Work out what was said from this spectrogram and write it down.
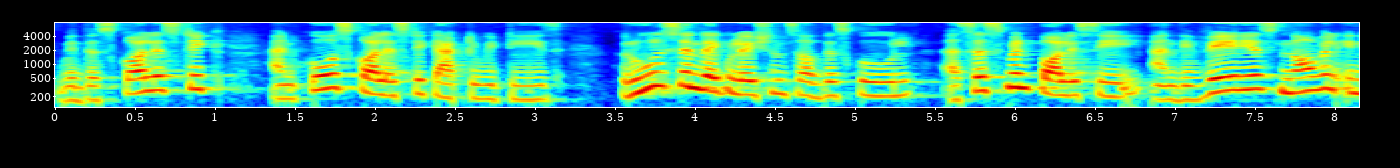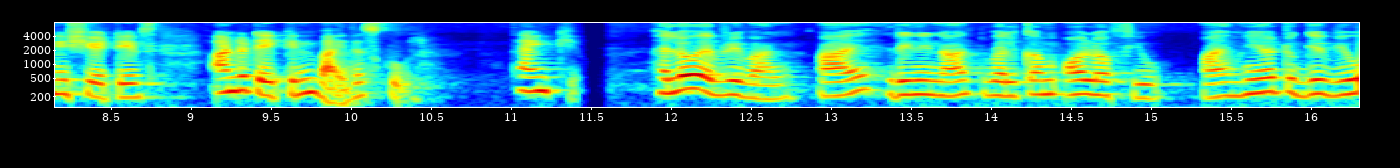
with the scholastic and co-scholastic activities, rules and regulations of the school, assessment policy and the various novel initiatives undertaken by the school. Thank you. Hello everyone, I, Rininath, welcome all of you. I am here to give you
